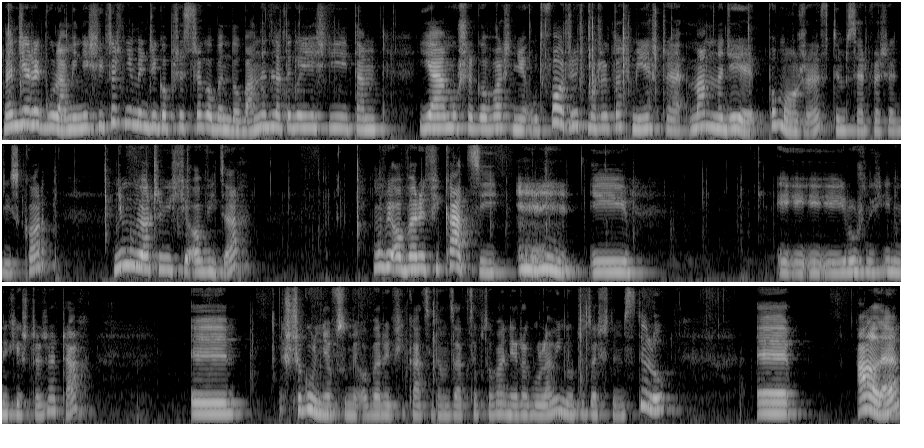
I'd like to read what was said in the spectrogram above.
Będzie regulamin, jeśli ktoś nie będzie go przestrzegał, będą bany, dlatego jeśli tam ja muszę go właśnie utworzyć, może ktoś mi jeszcze, mam nadzieję, pomoże w tym serwerze Discord. Nie mówię oczywiście o widzach. Mówię o weryfikacji i, i, i, i, różnych innych jeszcze rzeczach. Yy, szczególnie w sumie o weryfikacji, tam zaakceptowanie regulaminu czy coś w tym stylu. Yy, ale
